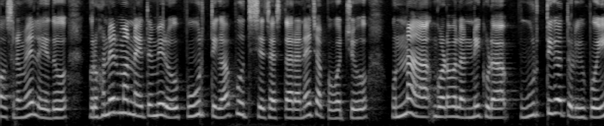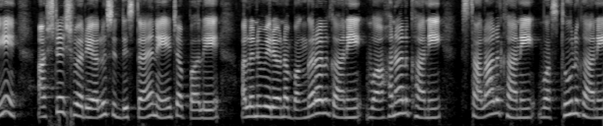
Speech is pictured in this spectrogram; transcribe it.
అవసరమే లేదు. గృహ నిర్మాణం అయితే మీరు పూర్తిగా పూర్తి చేసేస్తారనే చెప్పవచ్చు. ఉన్న గొడవలన్నీ కూడా పూర్తిగా తొలగిపోయి అష్టైశ్వర్యాలు సిద్ధిస్తాయని చెప్పాలి. అలానే మీరు ఏమైనా బంగారాలు కానీ వాహనాలు కానీ స్థలాలు కానీ వస్తువులు కానీ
